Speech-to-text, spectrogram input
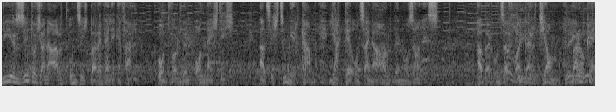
Wir sind durch eine Art unsichtbare Welle gefahren und wurden ohnmächtig. Als ich zu mir kam, jagte uns eine Horde Nosales. Aber unser Freund Artyom war okay.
